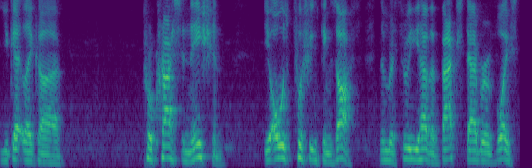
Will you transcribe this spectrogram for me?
you get like a procrastination. You're always pushing things off. Number three, you have a backstabber voice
